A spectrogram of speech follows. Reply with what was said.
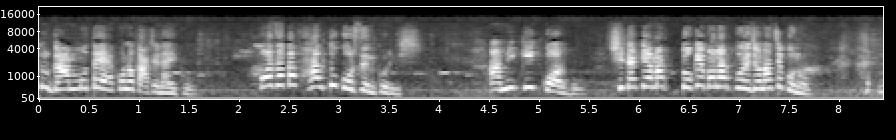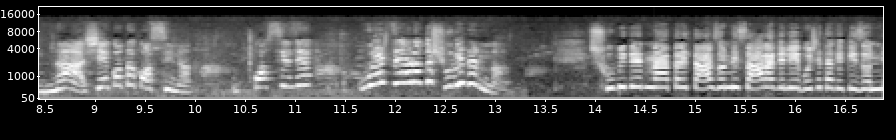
তোর গাম্মতে এখনও কাটে নাই কু। অযথা ফালতু করছেন করিস। আমি কি করব? সেটা কি আমার তোকে বলার প্রয়োজন আছে কোনো? না সে কথা কচ্ছি না। কচ্ছি যে উয়ের চেহারা তো সুবিধার না। সুবিধের না তাই তার জন্য সারা দিলিয়ে বসে থাকে কি জন্য?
